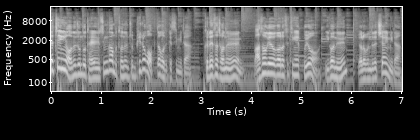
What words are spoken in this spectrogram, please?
세팅이 어느 정도 된 순간부터는 좀 필요가 없다고 느꼈습니다. 그래서 저는 마석에어가로 세팅했고요. 이거는 여러분들의 취향입니다.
